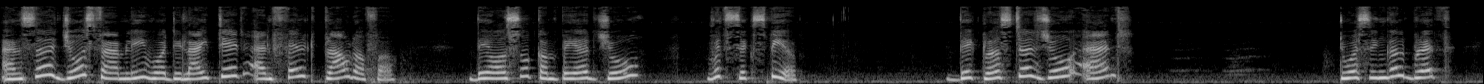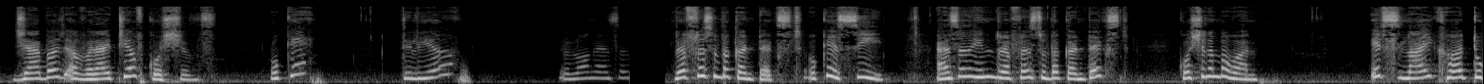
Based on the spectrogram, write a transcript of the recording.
Answer Jo's family were delighted and felt proud of her. They also compared Jo with Shakespeare. They clustered Jo and to a single breath jabbered a variety of questions. Okay? Till here, long answer. Reference to the context. Okay, C. Answer in reference to the context. Question number one. It's like her to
